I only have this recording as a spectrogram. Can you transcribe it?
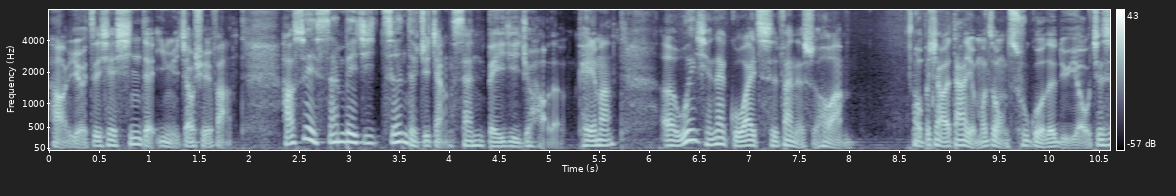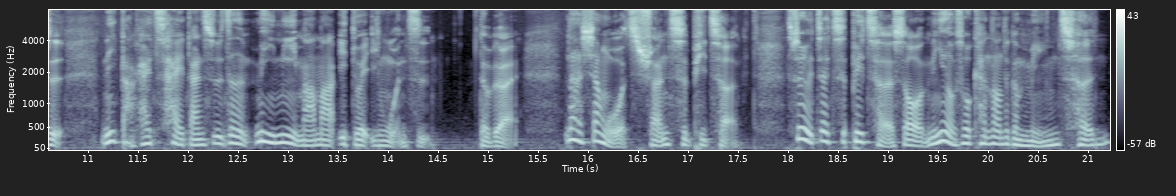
好，有这些新的英语教学法。好，所以三杯鸡真的就讲三杯鸡就好了，可以吗？呃，我以前在国外吃饭的时候啊，我不晓得大家有没有这种出国的旅游，就是你打开菜单，是不是真的密密麻麻一堆英文字？对不对？那像我喜欢吃披萨，所以在吃披萨的时候，你有时候看到那个名称，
